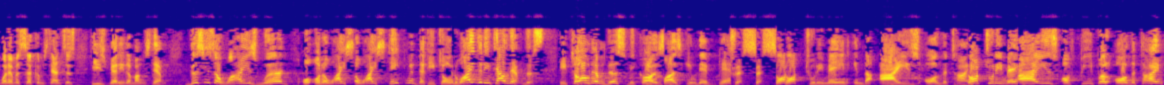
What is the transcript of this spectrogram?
whatever circumstances, he's buried amongst them. This is a wise word or, or a wise, a wise statement that he told. And why did he tell them this? He told them this because it was in their best interest, not, not to remain in the eyes all the time, not to remain eyes of people all the time.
